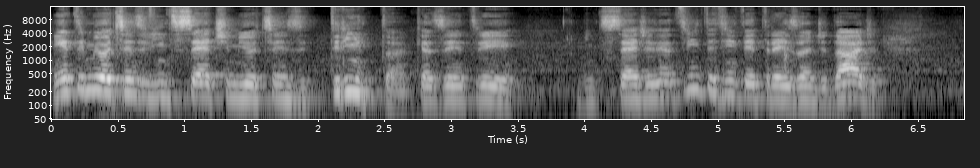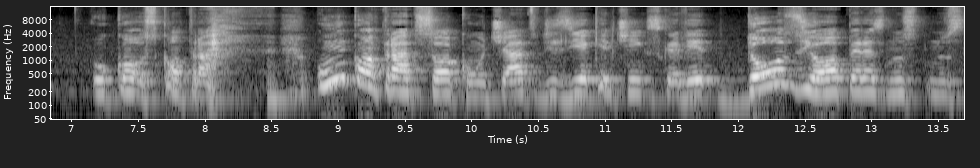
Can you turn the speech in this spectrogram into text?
entre 1827 e 1830, quer dizer, entre 27, entre 30 e 33 anos de idade, o, os contratos, um contrato só com o teatro dizia que ele tinha que escrever 12 óperas nos, nos,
